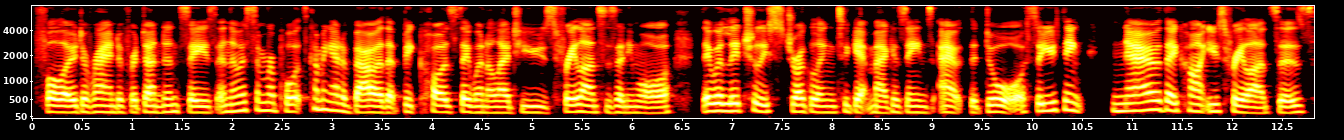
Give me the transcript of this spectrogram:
followed a round of redundancies. And there were some reports coming out of Bauer that because they weren't allowed to use freelancers anymore, they were literally struggling to get magazines out the door. So you think now they can't use freelancers.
